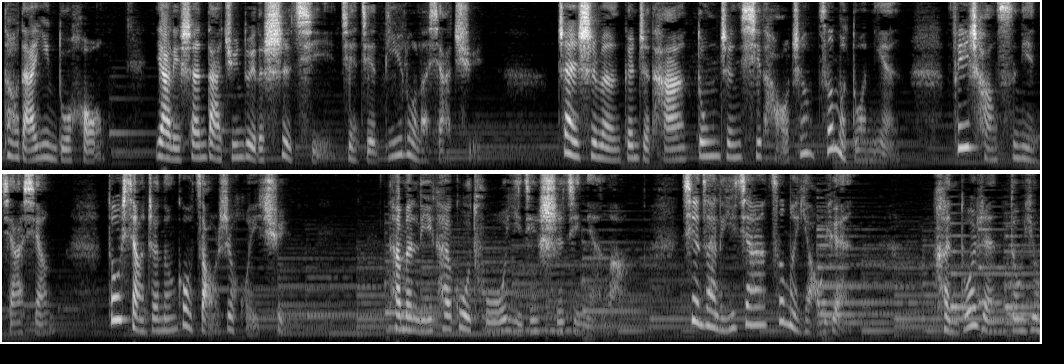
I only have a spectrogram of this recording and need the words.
到达印度后，亚历山大军队的士气渐渐低落了下去。战士们跟着他东征西讨这这么多年，非常思念家乡，都想着能够早日回去。他们离开故土已经十几年了，现在离家这么遥远，很多人都忧。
